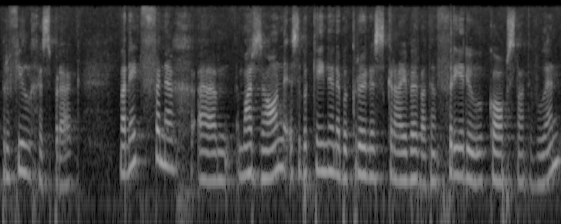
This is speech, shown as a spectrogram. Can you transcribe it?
profielgesprek. Maar net vinnig, ehm um, is 'n bekende en 'n bekroonde skrywer wat in Vredehoek Kaapstad woon.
